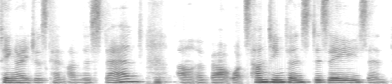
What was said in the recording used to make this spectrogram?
teenagers can understand mm-hmm. uh, about what's Huntington's disease and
